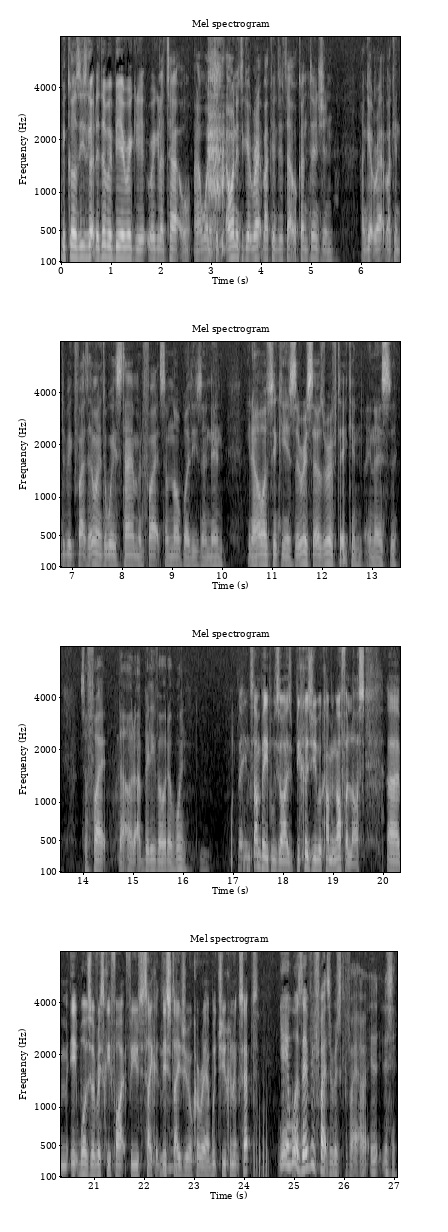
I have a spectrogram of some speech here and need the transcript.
Because he's got the WBA regular regular title, and I wanted to I wanted to get right back into title contention, and get right back into big fights. I wanted to waste time and fight some nobodies, and then, you know, I was thinking it's a risk that was worth taking, and it's a, it's a fight that I, would, I believe I would have won. But in some people's eyes, because you were coming off a loss, um, it was a risky fight for you to take at this stage of your career, which you can accept. Yeah, it was. Every fight's a risky fight. I, listen,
